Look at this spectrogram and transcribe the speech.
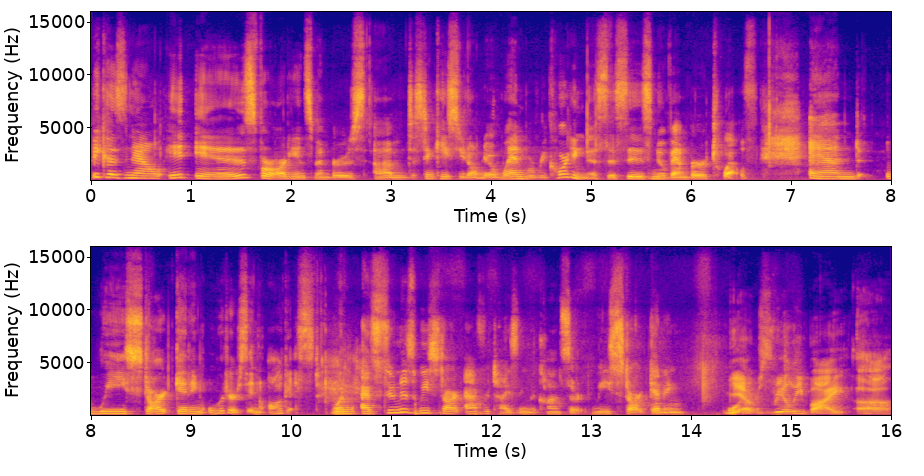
because now it is for audience members um, just in case you don't know when we're recording this this is november 12th and we start getting orders in august. When as soon as we start advertising the concert we start getting orders. yeah really by uh,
